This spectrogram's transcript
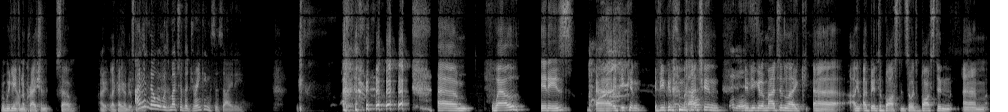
but we leave yeah. an impression, so I like I understand. I didn't know it was much of a drinking society. um, well, it is. Uh, if you can, if you can imagine, is. if you can imagine, like uh, I, I've been to Boston, so it's Boston um,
